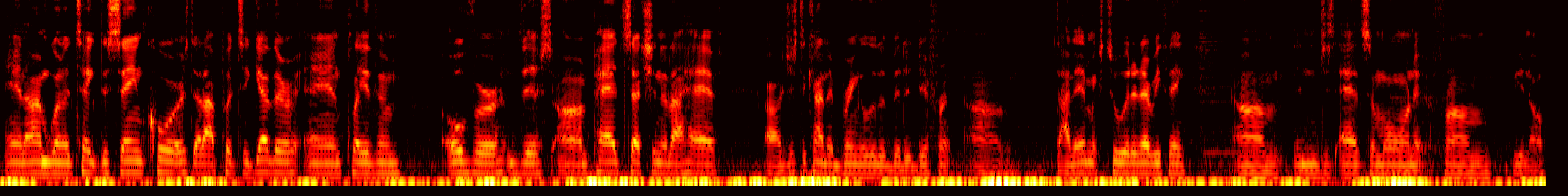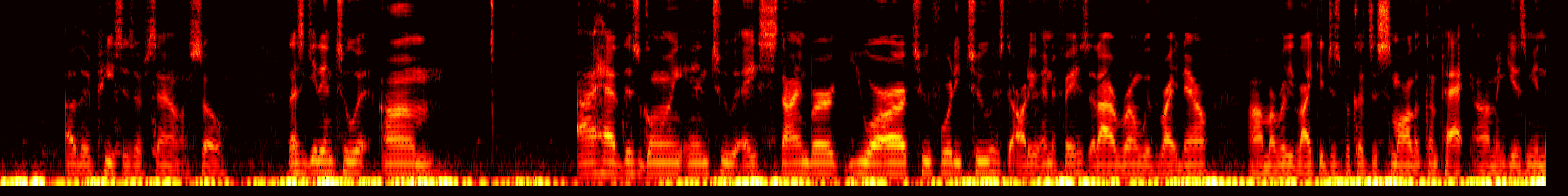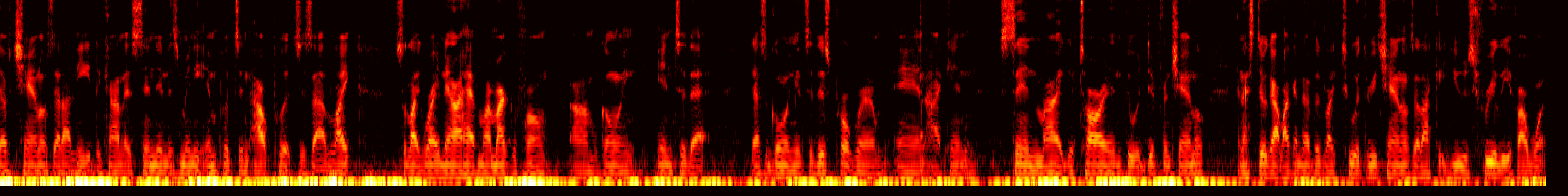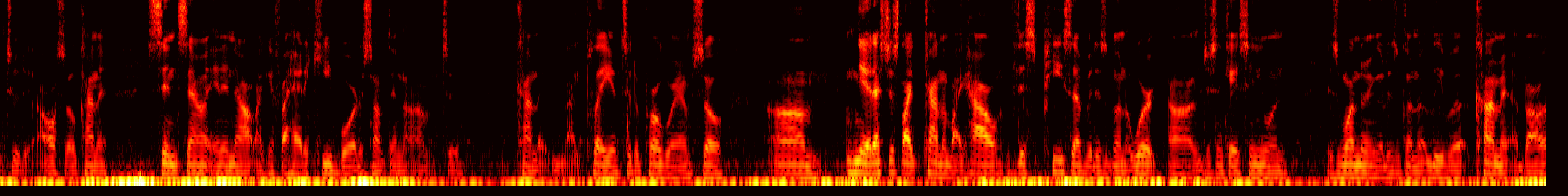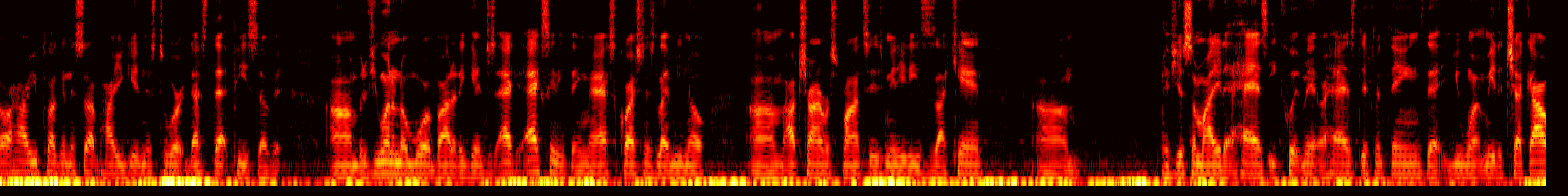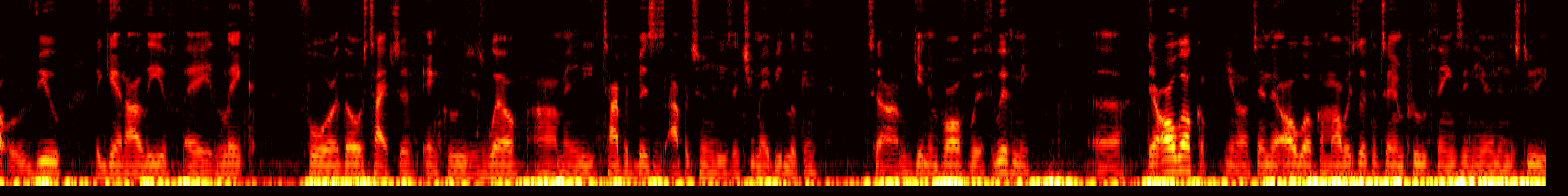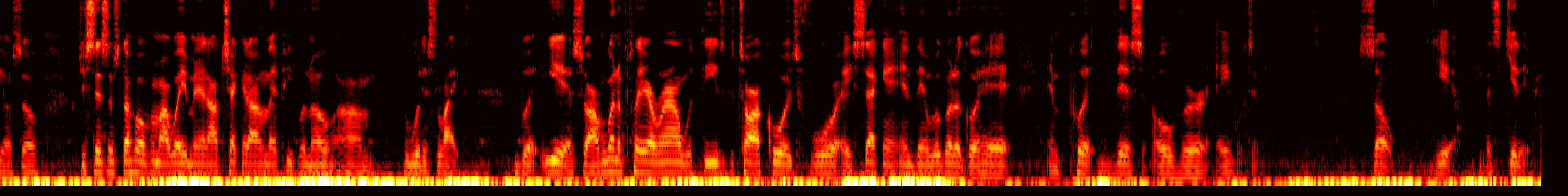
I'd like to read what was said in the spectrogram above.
and I'm going to take the same chords that I put together and play them over this um, pad section that I have uh, just to kind of bring a little bit of different um, dynamics to it and everything um, and just add some more on it from, you know, other pieces of sound. So let's get into it. Um, I have this going into a Steinberg UR 242. It's the audio interface that I run with right now. Um, I really like it just because it's small and compact um, and gives me enough channels that I need to kind of send in as many inputs and outputs as I like. So like right now I have my microphone um, going into that. That's going into this program and I can send my guitar in through a different channel and I still got like another like two or three channels that I could use freely if I want to to also kind of send sound in and out like if I had a keyboard or something um, to kind of like play into the program. So um, yeah, that's just like kind of like how this piece of it is going to work. Um, just in case anyone is wondering or is going to leave a comment about, oh, how are you plugging this up? How are you getting this to work? That's that piece of it. Um, but if you want to know more about it, again, just ask, ask anything, man. Ask questions. Let me know. Um, I'll try and respond to as many of these as I can. Um, if you're somebody that has equipment or has different things that you want me to check out or review, again, I'll leave a link for those types of inquiries as well um, any type of business opportunities that you may be looking to um, get involved with with me uh, they're all welcome you know what I'm saying? They're all welcome. I'm always looking to improve things in here and in the studio so just send some stuff over my way man. I'll check it out and let people know um, what it's like. But yeah so I'm gonna play around with these guitar chords for a second and then we're gonna go ahead and put this over Ableton. So yeah let's get it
